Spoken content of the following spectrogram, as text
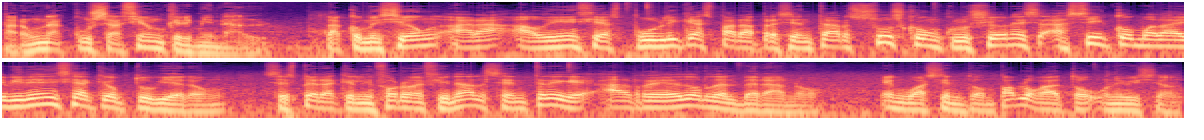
para una acusación criminal. La comisión hará audiencias públicas para presentar sus conclusiones, así como la evidencia que obtuvieron. Se espera que el informe final se entregue alrededor del verano. En Washington, Pablo Gato, Univisión.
